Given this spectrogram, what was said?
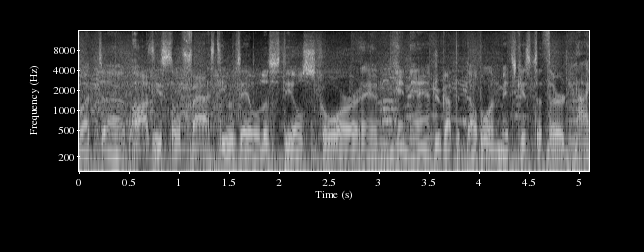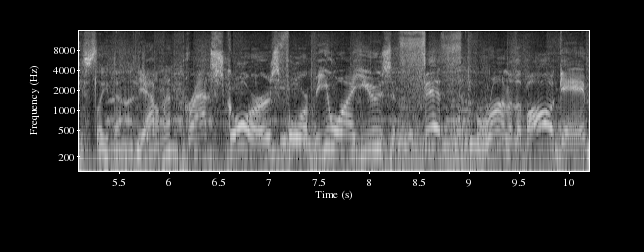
But uh, Ozzy's so fast, he was able to steal score, and, and Andrew got the double, and Mitch gets the third. Nicely done, Yep. gentlemen. Pratt scores for BYU's fifth run of the ball game,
